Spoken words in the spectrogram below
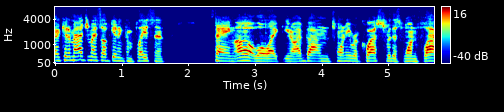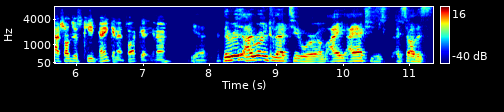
I can imagine myself getting complacent, saying, oh well, like you know I've gotten 20 requests for this one flash. I'll just keep making it. Fuck it. You know. Yeah, there is. I run into that too. Where um, I I actually just I saw this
